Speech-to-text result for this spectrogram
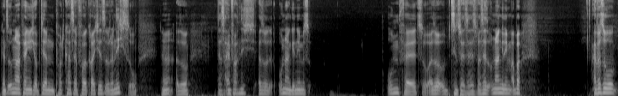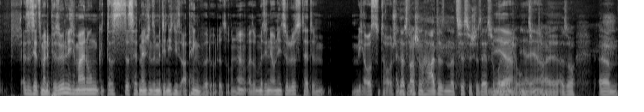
ganz unabhängig, ob der ein Podcast erfolgreich ist oder nicht so. Ne? Also das ist einfach nicht, also unangenehmes Umfeld so, also beziehungsweise was heißt unangenehm, aber einfach so also ist jetzt meine persönliche Meinung, dass das halt Menschen sind, mit denen ich nicht so abhängen würde oder so, ne? Also mit denen ich auch nicht so Lust hätte, mich auszutauschen. Also das war schon harte narzisstische Selbstverwirklichung ja, ja, zum ja. Teil. Also ähm,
